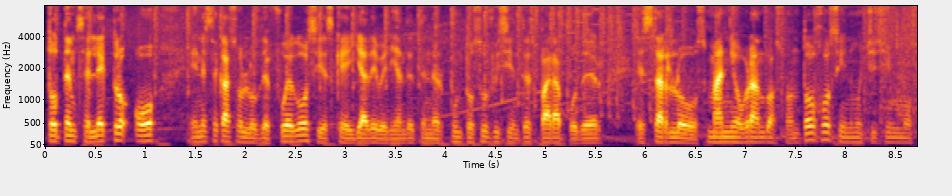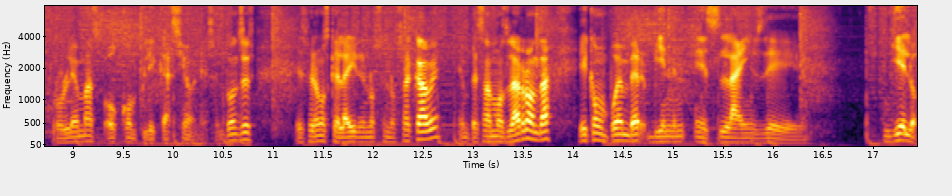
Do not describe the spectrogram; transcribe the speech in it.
tótems electro o en este caso los de fuego si es que ya deberían de tener puntos suficientes para poder estarlos maniobrando a su antojo sin muchísimos problemas o complicaciones entonces esperemos que el aire no se nos acabe empezamos la ronda y como pueden ver vienen slimes de hielo.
